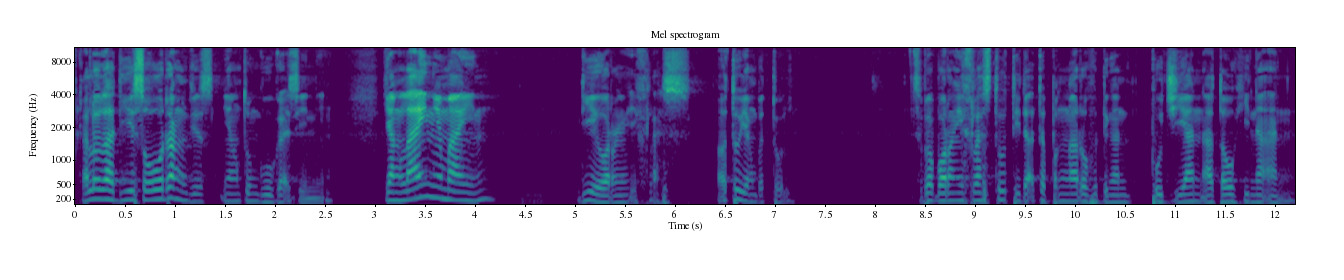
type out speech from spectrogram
Kalaulah dia seorang je yang tunggu kat sini. Yang lainnya main, dia orang yang ikhlas. Itu oh, yang betul. Sebab orang ikhlas tu tidak terpengaruh dengan pujian atau hinaan.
